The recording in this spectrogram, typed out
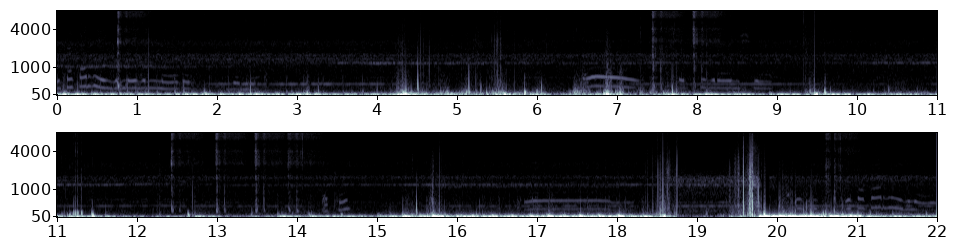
Bu sefer de indirme indirmeye de geliyor. Oo, hepsi buraya düşüyor. Bakın. Bu sefer de indirmeye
